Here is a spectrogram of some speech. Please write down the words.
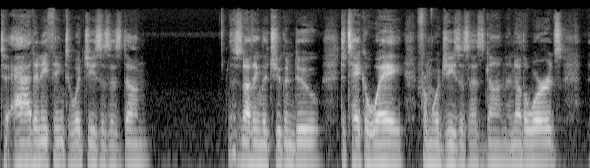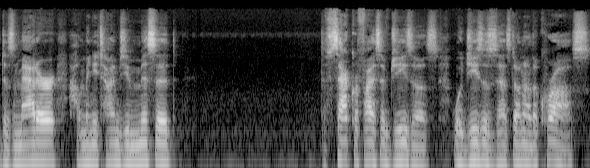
to add anything to what Jesus has done. There's nothing that you can do to take away from what Jesus has done. In other words, it doesn't matter how many times you miss it. The sacrifice of Jesus, what Jesus has done on the cross,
